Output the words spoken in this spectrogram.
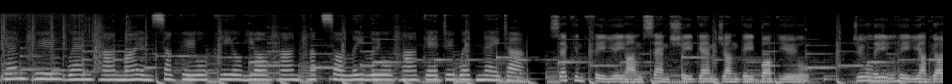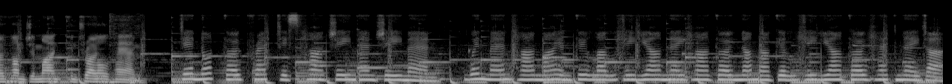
Gang Hu Wang Ha Mayan Subul Peel Johan Hutsoli Lul Ha Gedu Wed Nader. Second fi yang san shi gam jungi bok yul. Jul il hi ya go hom mind control ham. Dare not go practice Ha Jin and G Man. When Man Ha Mayan Gulul He Ya Ne Ha Go Numagul He Ya Go Hak Nader.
